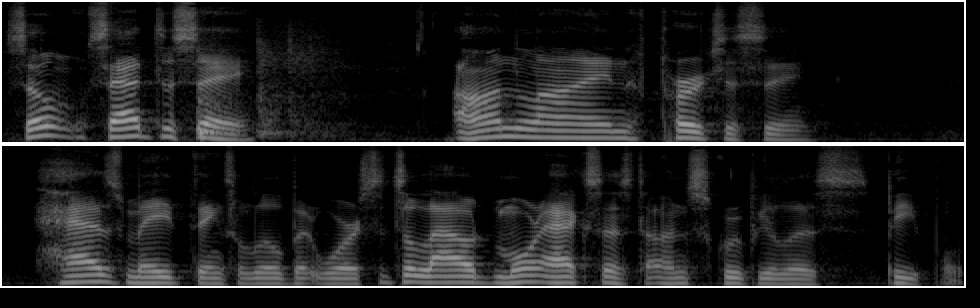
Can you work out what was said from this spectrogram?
So, sad to say, online purchasing has made things a little bit worse. It's allowed more access to unscrupulous people.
